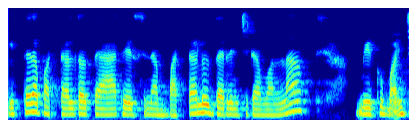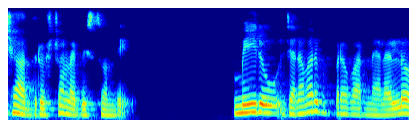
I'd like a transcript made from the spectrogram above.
ఇతర బట్టలతో తయారు చేసిన బట్టలు ధరించడం వల్ల మీకు మంచి అదృష్టం లభిస్తుంది. మీరు జనవరి ఫిబ్రవరి నెలలో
